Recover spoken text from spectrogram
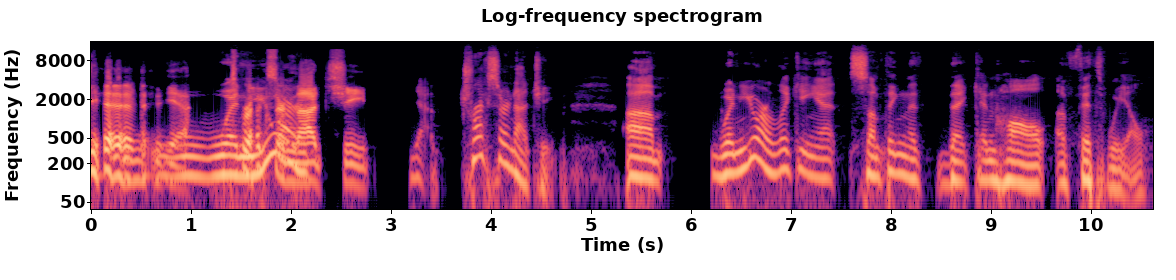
yeah. yeah. When Trucks you are are not cheap. yeah, trucks are not cheap. Um, when you are looking at something that that can haul a fifth wheel,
